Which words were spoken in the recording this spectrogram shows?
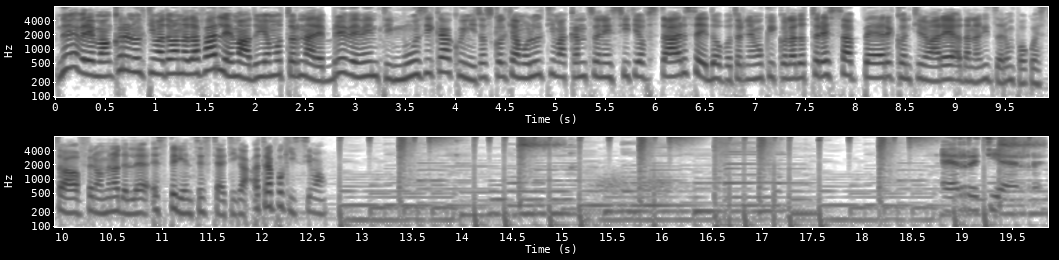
Noi avremo ancora un'ultima domanda da farle, ma dobbiamo tornare brevemente in musica, quindi ci ascoltiamo l'ultima canzone City of Stars e dopo torniamo qui con la dottoressa per continuare ad analizzare un po' questo fenomeno delle esperienze estetiche. A tra pochissimo. RTR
